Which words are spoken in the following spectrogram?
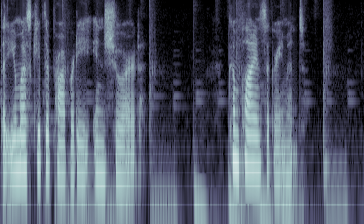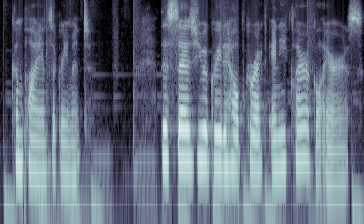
that you must keep the property insured. Compliance Agreement. Compliance Agreement. This says you agree to help correct any clerical errors.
